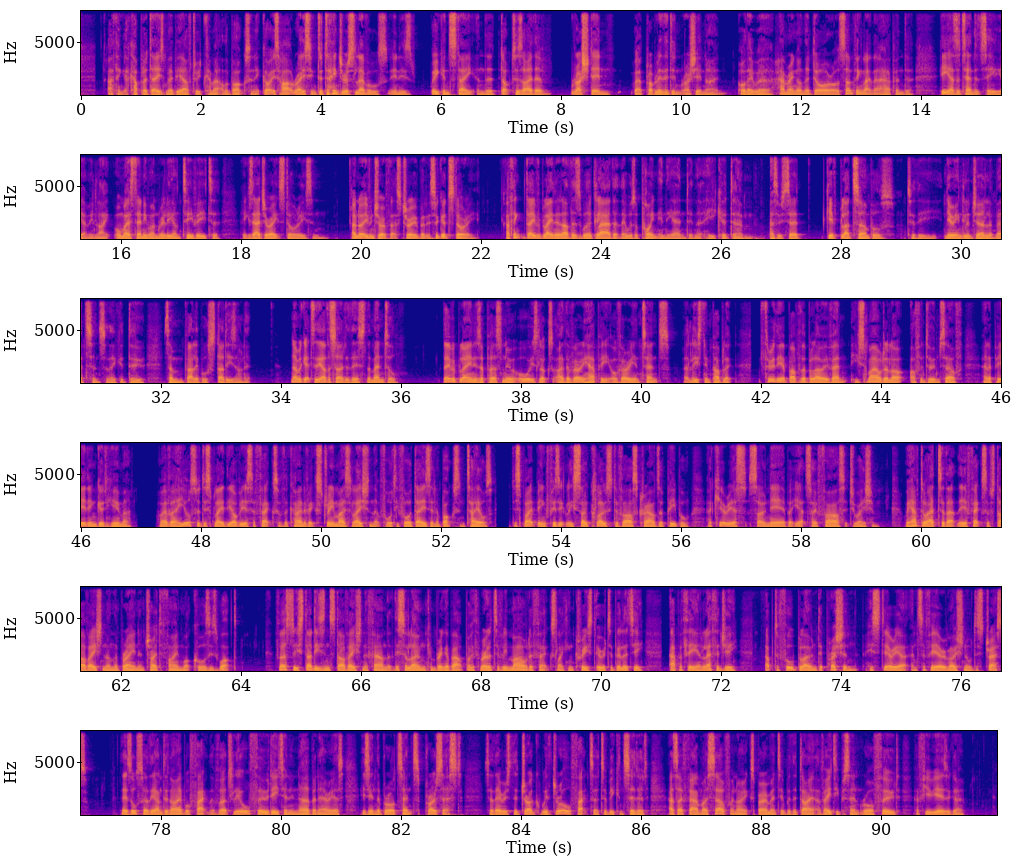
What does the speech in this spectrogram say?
I think a couple of days maybe after he'd come out of the box, and it got his heart racing to dangerous levels in his weakened state. And the doctors either rushed in, well, probably they didn't rush in, I- or they were hammering on the door, or something like that happened. Uh, he has a tendency, I mean, like almost anyone really on TV, to exaggerate stories. And I'm not even sure if that's true, but it's a good story. I think David Blaine and others were glad that there was a point in the end in that he could, um, as we said, give blood samples to the New England Journal of Medicine so they could do some valuable studies on it. Now we get to the other side of this, the mental. David Blaine is a person who always looks either very happy or very intense, at least in public. Through the above the below event, he smiled a lot, often to himself, and appeared in good humour. However, he also displayed the obvious effects of the kind of extreme isolation that 44 days in a box entails, despite being physically so close to vast crowds of people, a curious so near but yet so far situation. We have to add to that the effects of starvation on the brain and try to find what causes what. Firstly, studies in starvation have found that this alone can bring about both relatively mild effects like increased irritability, apathy, and lethargy, up to full blown depression, hysteria, and severe emotional distress. There's also the undeniable fact that virtually all food eaten in urban areas is, in the broad sense, processed. So there is the drug withdrawal factor to be considered, as I found myself when I experimented with a diet of 80% raw food a few years ago.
